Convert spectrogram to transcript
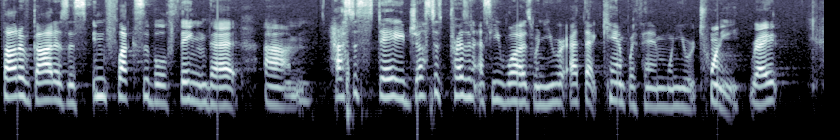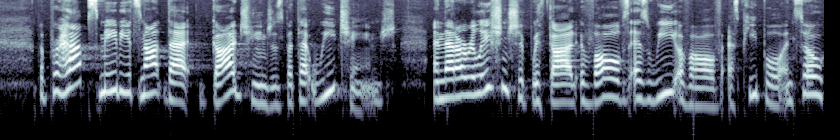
thought of God as this inflexible thing that um, has to stay just as present as He was when you were at that camp with Him when you were 20, right? But perhaps maybe it's not that God changes, but that we change, and that our relationship with God evolves as we evolve as people. And so,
